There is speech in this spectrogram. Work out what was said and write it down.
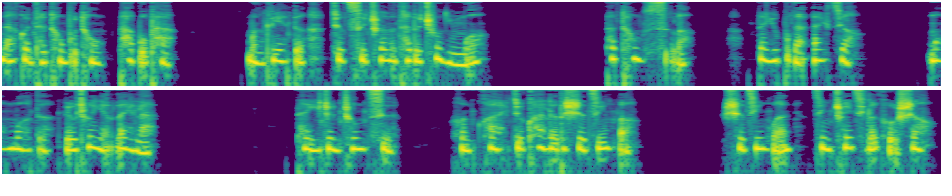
哪管他痛不痛，怕不怕，猛烈的就刺穿了他的处女膜。他痛死了，但又不敢哀叫，默默的流出眼泪来。他一阵冲刺，很快就快乐的射精了。射精完，竟吹起了口哨。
